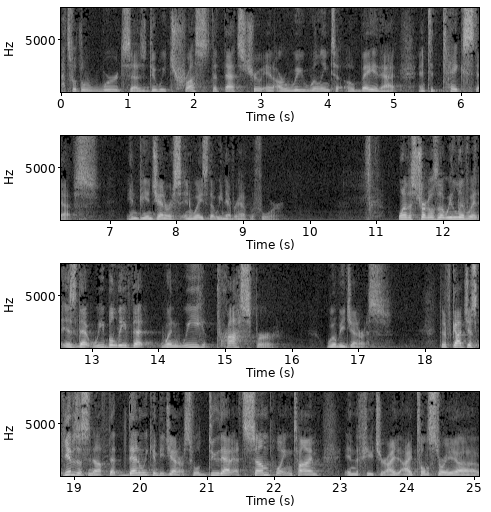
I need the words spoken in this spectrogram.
That's what the word says. Do we trust that that's true and are we willing to obey that and to take steps in being generous in ways that we never have before? One of the struggles that we live with is that we believe that when we prosper, we'll be generous. That if God just gives us enough, that then we can be generous. We'll do that at some point in time in the future. I, I told a story uh,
